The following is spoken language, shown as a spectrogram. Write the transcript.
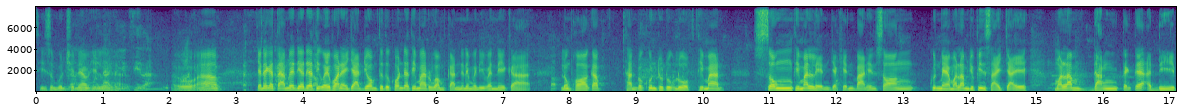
สีสมบูรณ์ชาแนลเห็นเลยล่ะยังสิล่ะโอ้อ้าวจะได้ก็ตามเด้อเดี๋ยวเดี๋ยวติไว้พ่อเนี่ยญาติโยมทุกๆคนเด้อที่มารวมกันในมื้อนี้วันนี้ก็หลวงพ่อกับท่านพระคุณทุกๆรูปที่มาทรงที่มาเล่นอยากเห็นบ้านเห็นซอง คุณแม่หมาล่ำอยู่พินสายใจหมาล่ำดังตั้งแต่อดีต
